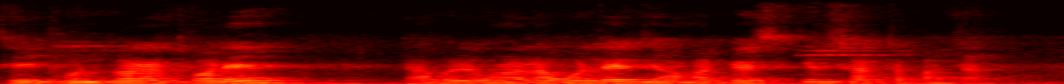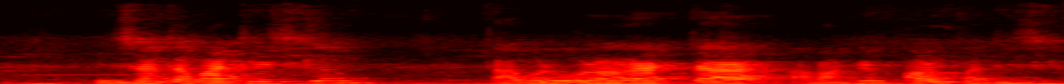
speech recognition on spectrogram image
সেই ফোন করার পরে তারপরে ওনারা বললেন যে আমাকে স্ক্রিনশটটা পাঠান। স্ক্রিনশটটা পাঠিয়েছিলাম তারপরে ওনারা একটা আমাকে ফর্ম পাঠিয়েছিল।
